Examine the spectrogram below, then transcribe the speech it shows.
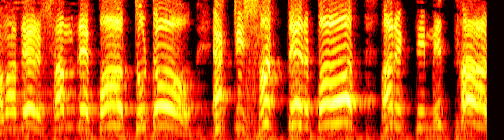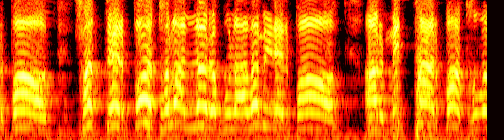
আমাদের সামনে পথ দুটো, একটি সত্যের পথ আর একটি মিথ্যার পথ। সত্যের পথ হলো আল্লাহ রাব্বুল আলমিনের পথ, আর মিথ্যার পথ হলো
